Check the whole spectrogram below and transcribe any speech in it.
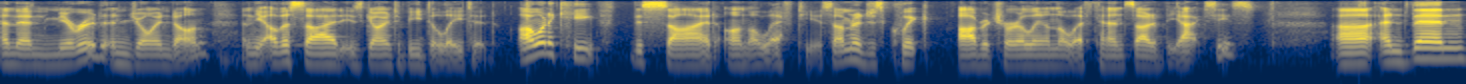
and then mirrored and joined on, and the other side is going to be deleted. I want to keep this side on the left here. So I'm going to just click arbitrarily on the left-hand side of the axis. Uh, and then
